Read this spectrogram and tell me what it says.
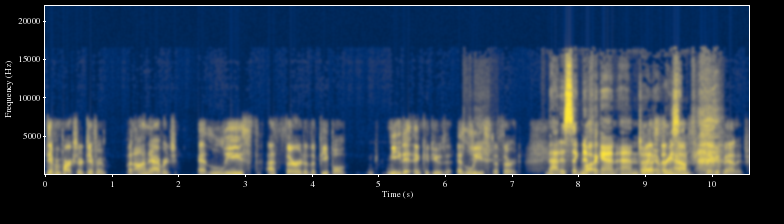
different parks are different, but on average, at least a third of the people need it and could use it. At least a third. That is significant, but and less a than reason half take advantage.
